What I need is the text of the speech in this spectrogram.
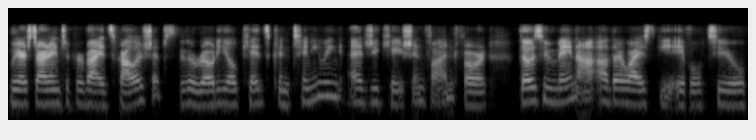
We are starting to provide scholarships through the Rodeo Kids Continuing Education Fund for those who may not otherwise be able to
